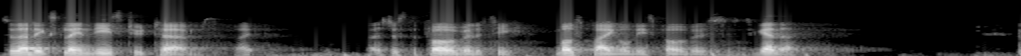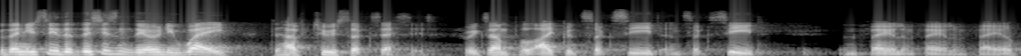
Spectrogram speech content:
So that explains these two terms, right? That's just the probability, multiplying all these probabilities together. But then you see that this isn't the only way to have two successes. For example, I could succeed and succeed and fail and fail and fail.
